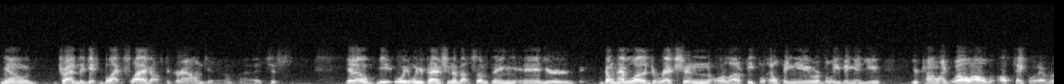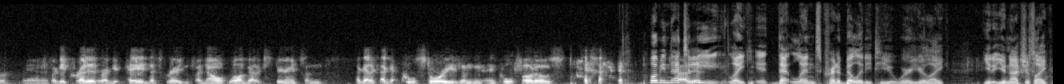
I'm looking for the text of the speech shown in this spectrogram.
You know, trying to get Black Flag off the ground. You know, uh, it's just you know, you, when you're passionate about something and you're don't have a lot of direction or a lot of people helping you or believing in you, you're kind of like, well, I'll I'll take whatever, and if I get credit or I get paid, that's great. And if I don't, well, I've got experience and I got I got cool stories and and cool photos. well, I mean that to me, like it, that lends credibility to you, where you're like, you know, you're not just like,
